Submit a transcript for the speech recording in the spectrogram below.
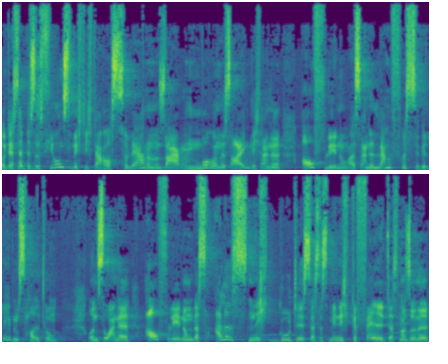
Und deshalb ist es für uns wichtig, daraus zu lernen und sagen, Murren ist eigentlich eine Auflehnung, als eine langfristige Lebenshaltung. Und so eine Auflehnung, dass alles nicht gut ist, dass es mir nicht gefällt, dass man so eine,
